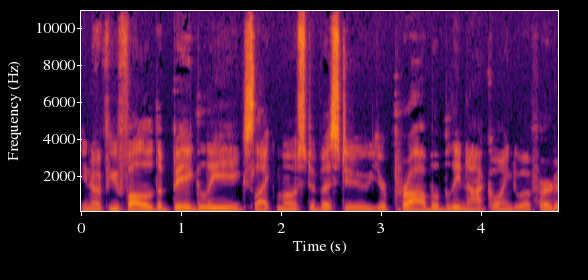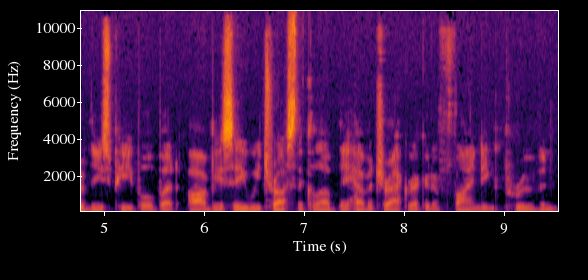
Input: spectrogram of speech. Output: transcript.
you know, if you follow the big leagues like most of us do, you're probably not going to have heard of these people. But obviously, we trust the club; they have a track record of finding proven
